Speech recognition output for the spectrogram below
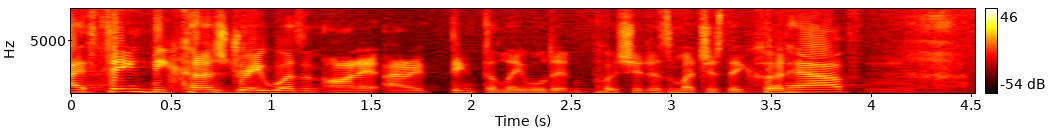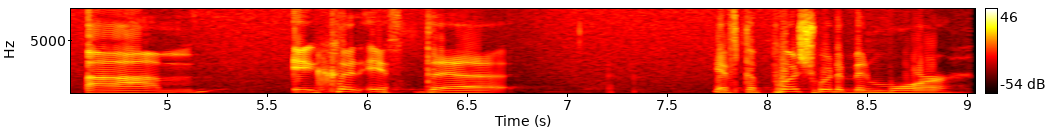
I think because Dre wasn't on it, I think the label didn't push it as much as they could have. Um, it could if the if the push would have been more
